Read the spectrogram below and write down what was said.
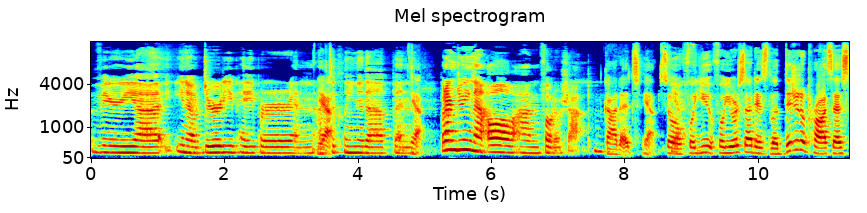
very, uh, you know, dirty paper and I yeah. have to clean it up and. Yeah but I'm doing that all on Photoshop. Got it. Yeah. So for you, for your side is the digital process,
